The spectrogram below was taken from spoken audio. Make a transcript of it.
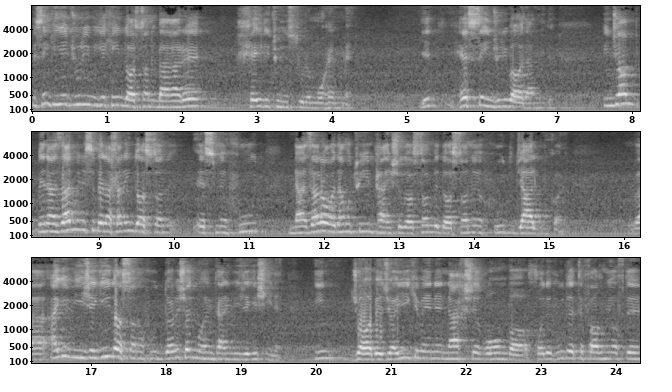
مثل اینکه یه جوری میگه که این داستان بقره خیلی تو این سوره مهمه. یه حس اینجوری به آدم میده. اینجا به نظر می‌رسه بالاخره این داستان اسم هود نظر آدم رو توی این پنج داستان به داستان هود جلب می‌کنه. و اگه ویژگی داستان هود داره شاید مهمترین ویژگیش اینه. این جابجایی که بین نقش قوم با خود هود اتفاق میفته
